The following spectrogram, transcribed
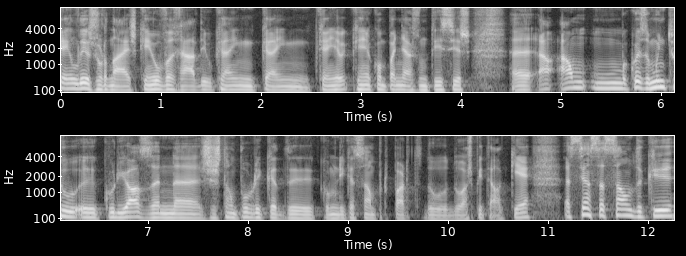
quem lê jornais, quem ouve a rádio, quem, quem, quem, quem acompanha as notícias, uh, há, há, uma coisa muito uh, curiosa na gestão pública de comunicação por parte do, do hospital, que é a sensação de que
